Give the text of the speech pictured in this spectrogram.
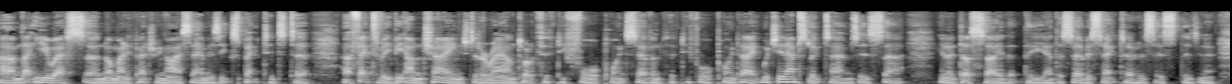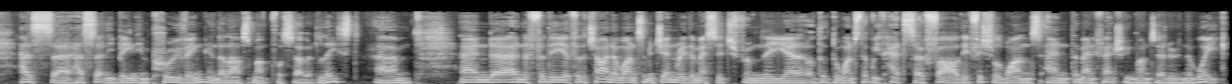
Um, that US uh, non-manufacturing ISM is expected to effectively be unchanged at around 54.7, 54.8, which in absolute terms is, uh, you know, does say that the uh, the service sector has, is, you know, has uh, has certainly been improving in the last month or so at least. Um, and uh, and for the for the China ones, I mean, generally the message from the, uh, the, the ones that we've had so far, the official ones and the manufacturing ones earlier in the week,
